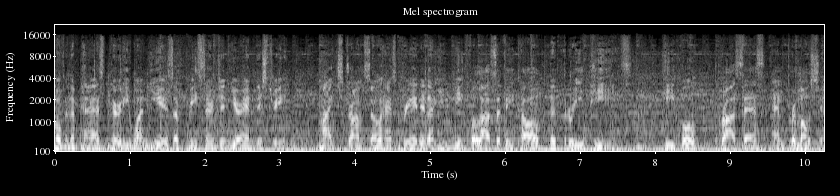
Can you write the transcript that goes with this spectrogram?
Over the past 31 years of research in your industry, Mike Stromsoe has created a unique philosophy called the three P's people, process, and promotion.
